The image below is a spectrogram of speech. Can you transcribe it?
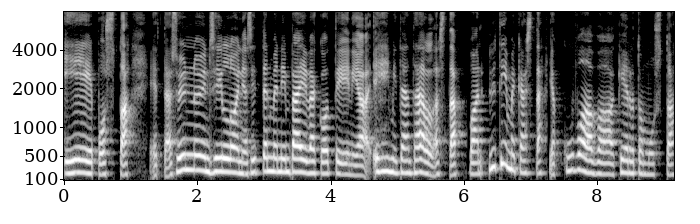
eeposta, että synnyin silloin ja sitten menin päiväkotiin ja ei mitään tällaista, vaan ytimekästä ja kuvaavaa kertomusta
